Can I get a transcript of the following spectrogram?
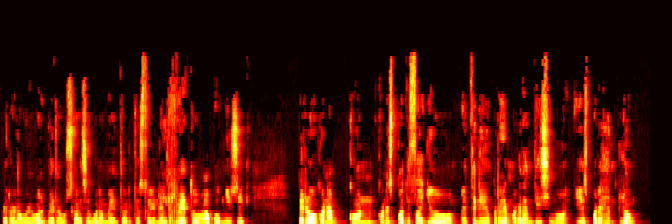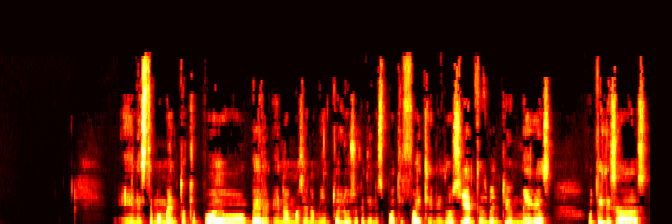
pero la voy a volver a usar seguramente. Ahorita estoy en el reto Apple Music pero con, Spotify yo he tenido un problema grandísimo y es, por ejemplo, en este momento que puedo ver en almacenamiento el uso que tiene Spotify, tiene 221 megas utilizadas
